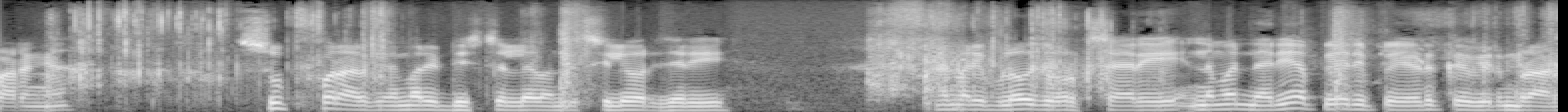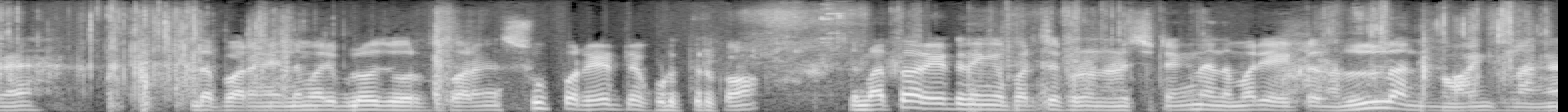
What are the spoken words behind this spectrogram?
பாருங்கள் சூப்பராக இருக்குது இந்த மாதிரி டிஜிட்டலில் வந்து சில்வர் ஜெரி இந்த மாதிரி ப்ளவுஸ் ஒர்க் saree இந்த மாதிரி நிறைய பேர் இப்போ எடுக்க விரும்புகிறாங்க இந்த பாருங்கள் இந்த மாதிரி ப்ளவுஸ் ஒர்க் பாருங்கள் சூப்பர் ரேட்டில் கொடுத்துருக்கோம். இந்த மற்ற ரேட்டு நீங்கள் பர்ச்சேஸ் பண்ணணும்னு நினச்சிட்டிங்கன்னா இந்த மாதிரி ஐட்டம் நல்லா நீங்கள் வாங்கிக்கலாங்க.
